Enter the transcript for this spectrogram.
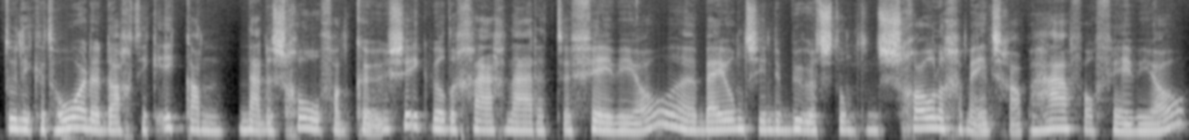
toen ik het hoorde, dacht ik, ik kan naar de school van keuze. Ik wilde graag naar het uh, VWO. bij ons in de buurt stond een scholengemeenschap, HAVO-VWO.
